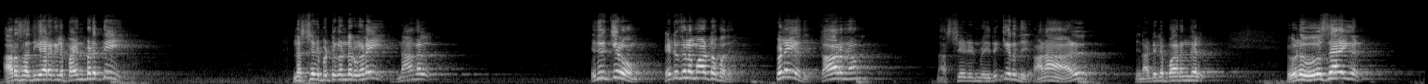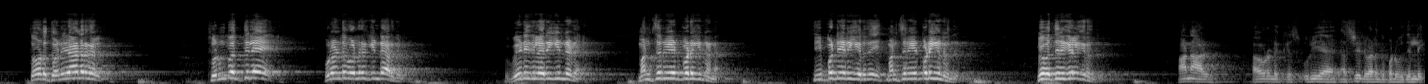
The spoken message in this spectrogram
அரசு அதிகாரங்களை பயன்படுத்தி நஷ்டஈடு பெற்றுக்கொண்டவர்களை நாங்கள் எதிர்க்கிறோம். ஏற்றுக்கொள்ள மாட்டோம் அதை. பிழையது காரணம் நஷ்டஈடு என்பது இருக்கிறது. ஆனால் இந்த நாட்டில் பாருங்கள் எவ்வளவு விவசாயிகள் தோட்ட தொழிலாளர்கள் துன்பத்திலே உருண்டு கொண்டிருக்கின்றார்கள். வீடுகள் இருக்கின்றன மண் சரிவு ஏற்படுகின்றன. தீப்பற்றி இருக்கிறது மண் சரிவு ஏற்படுகின்றது. விபத்து நிகழ்கிறது. ஆனால் அவர்களுக்கு உரிய நஷ்டீடு வழங்கப்படுவதில்லை.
